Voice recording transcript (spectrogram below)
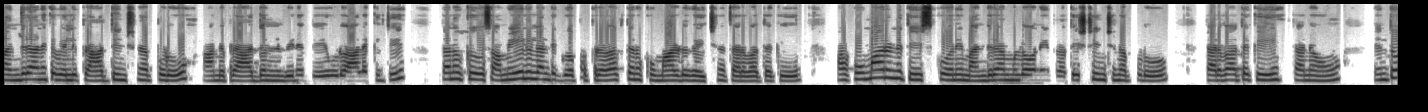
మందిరానికి వెళ్ళి ప్రార్థించినప్పుడు ఆమె ప్రార్థనను విని దేవుడు ఆలకించి తనకు సమయలు లాంటి గొప్ప ప్రవక్తను కుమారుడుగా ఇచ్చిన తర్వాతకి ఆ కుమారుని తీసుకొని మందిరంలోని ప్రతిష్ఠించినప్పుడు తర్వాతకి తను ఎంతో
